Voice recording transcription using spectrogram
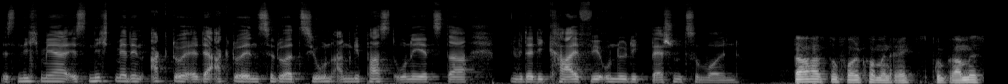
ist nicht mehr, ist nicht mehr den aktuell, der aktuellen Situation angepasst, ohne jetzt da wieder die KfW unnötig bashen zu wollen. Da hast du vollkommen recht. Das Programm ist,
